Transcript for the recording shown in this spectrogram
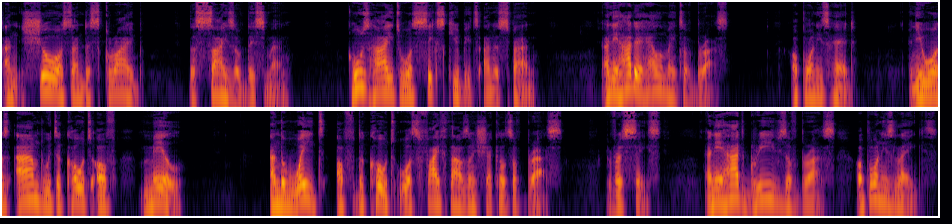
and show us and describe the size of this man, whose height was six cubits and a span. And he had a helmet of brass upon his head, and he was armed with a coat of mail and the weight of the coat was five thousand shekels of brass. Verse 6 And he had greaves of brass upon his legs,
